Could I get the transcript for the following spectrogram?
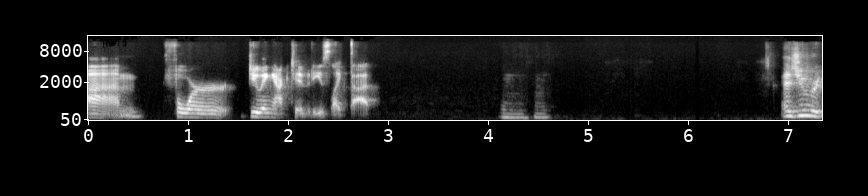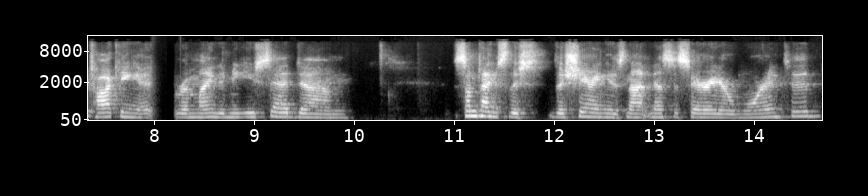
um, for doing activities like that. Mm-hmm. As you were talking, it reminded me. You said um, sometimes the the sharing is not necessary or warranted.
